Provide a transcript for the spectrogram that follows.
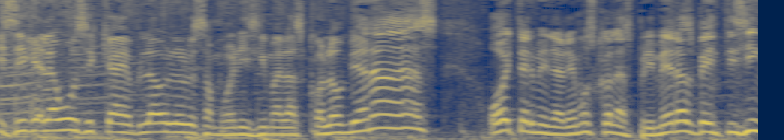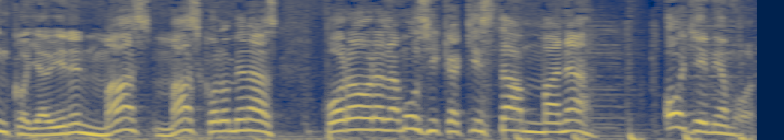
Y sigue la música en Bla Bla Bla, están buenísimas las colombianadas. Hoy terminaremos con las primeras 25, ya vienen más, más colombianadas. Por ahora la música, aquí está Maná. Oye, mi amor.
